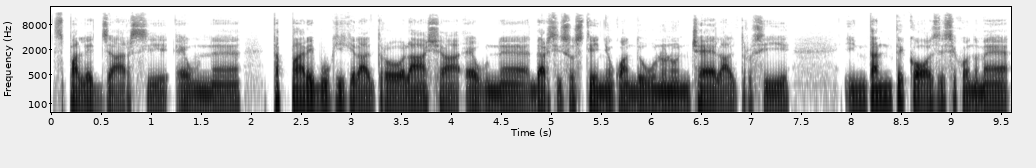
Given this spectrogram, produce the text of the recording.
spalleggiarsi, è un tappare i buchi che l'altro lascia, è un darsi sostegno quando uno non c'è, l'altro sì. In tante cose, secondo me,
